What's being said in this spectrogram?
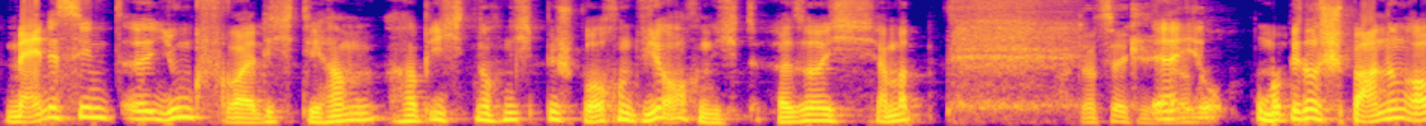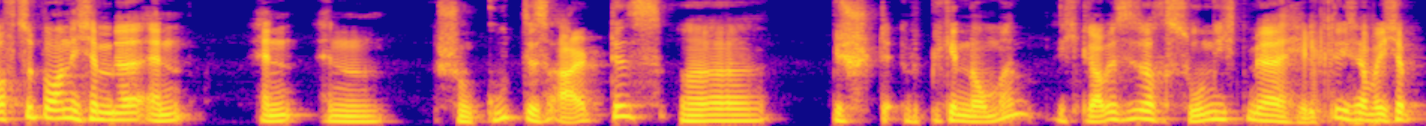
meine sind äh, jungfräulich, die haben habe ich noch nicht besprochen, wir auch nicht. Also ich habe tatsächlich, äh, ja. um ein bisschen Spannung aufzubauen, ich habe mir ein, ein, ein schon gutes altes äh, genommen. Ich glaube, es ist auch so nicht mehr erhältlich, aber ich habe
